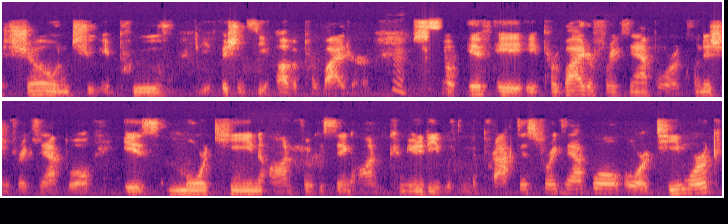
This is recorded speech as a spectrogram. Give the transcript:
shown to improve the efficiency of a provider. Hmm. So, if a, a provider, for example, or a clinician, for example, is more keen on focusing on community within the practice, for example, or teamwork,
